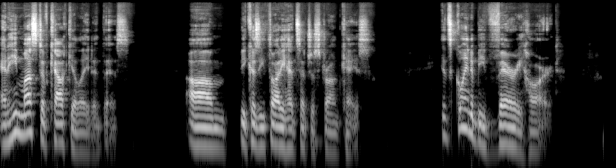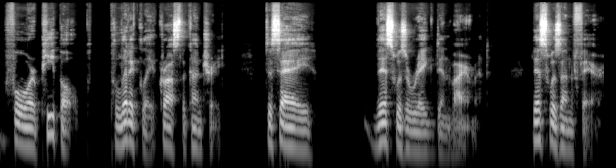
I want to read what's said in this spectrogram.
and he must have calculated this um, because he thought he had such a strong case. It's going to be very hard for people politically across the country to say this was a rigged environment. This was unfair.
